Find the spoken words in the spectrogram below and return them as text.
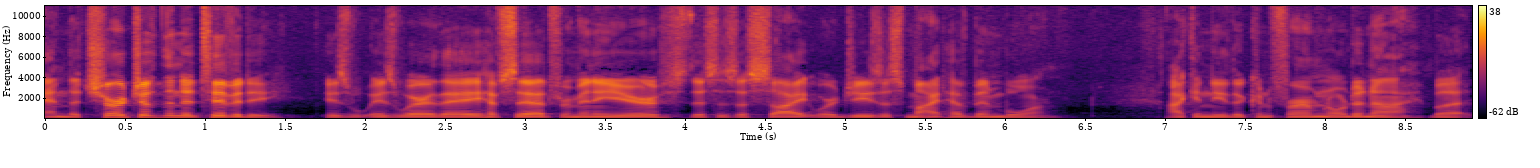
And the Church of the Nativity is, is where they have said for many years this is a site where Jesus might have been born. I can neither confirm nor deny, but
